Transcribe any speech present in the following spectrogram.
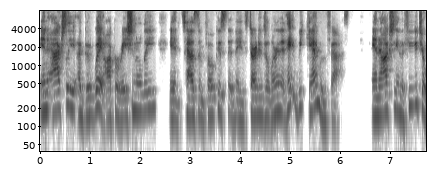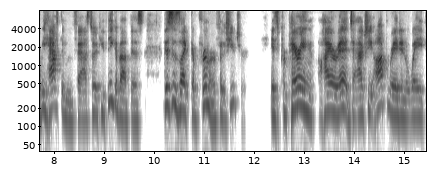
in actually a good way. Operationally, it has them focused that they've started to learn that hey, we can move fast. And actually, in the future, we have to move fast. So if you think about this, this is like a primer for the future. It's preparing higher ed to actually operate in a way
